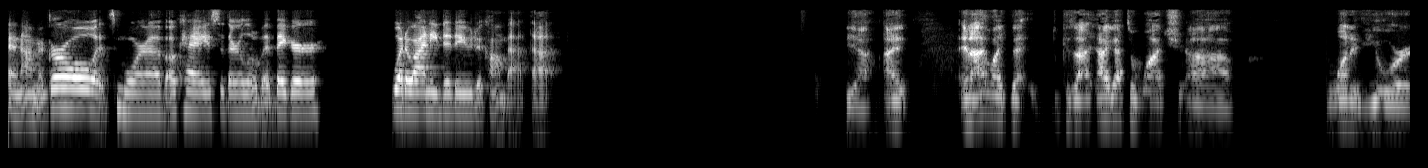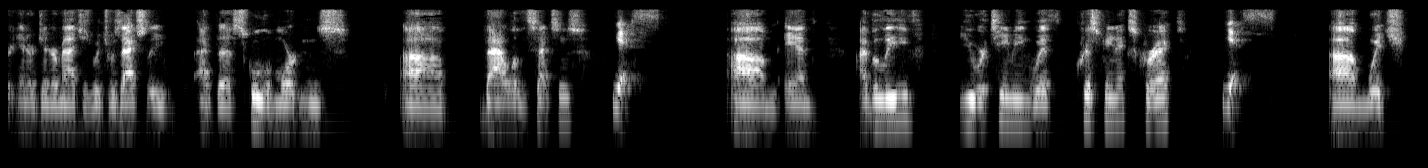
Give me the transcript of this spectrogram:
and I'm a girl. It's more of, okay, so they're a little bit bigger. What do I need to do to combat that? Yeah, I and I like that because I, I got to watch uh, one of your intergender matches, which was actually at the School of Morton's uh, Battle of the Sexes. Yes. Um, and I believe you were teaming with Chris Phoenix, correct? Yes. Um, which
